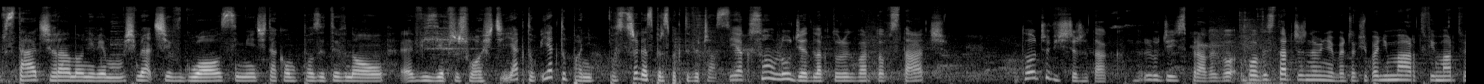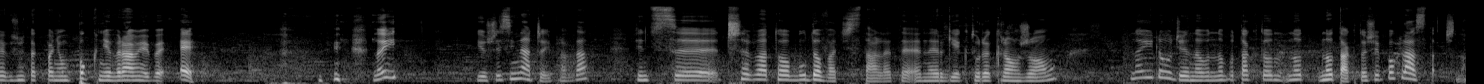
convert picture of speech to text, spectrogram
wstać rano, nie wiem, śmiać się w głos i mieć taką pozytywną e, wizję przyszłości? Jak to, jak to pani postrzega z perspektywy czasu? Jak są ludzie, dla których warto wstać, to oczywiście, że tak. Ludzie i sprawy, bo, bo wystarczy, że no nie wiem, jak się pani martwi, martwi, jak się tak panią puknie w ramię i powie, e! No i już jest inaczej, prawda? Więc y, trzeba to budować stale, te energie, które krążą. No i ludzie, no, no bo tak to, no, no tak to się pochlastać, no.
